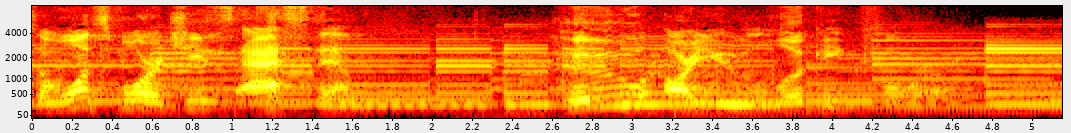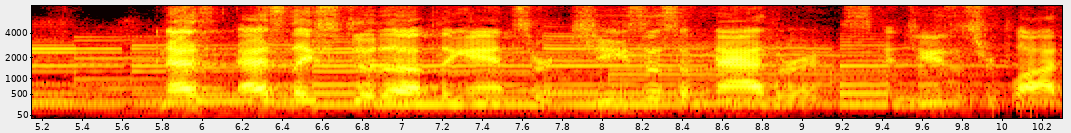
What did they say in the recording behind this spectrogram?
So once more, Jesus asked them, Who are you looking for? And as, as they stood up, they answered, Jesus of Nazareth. And Jesus replied,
